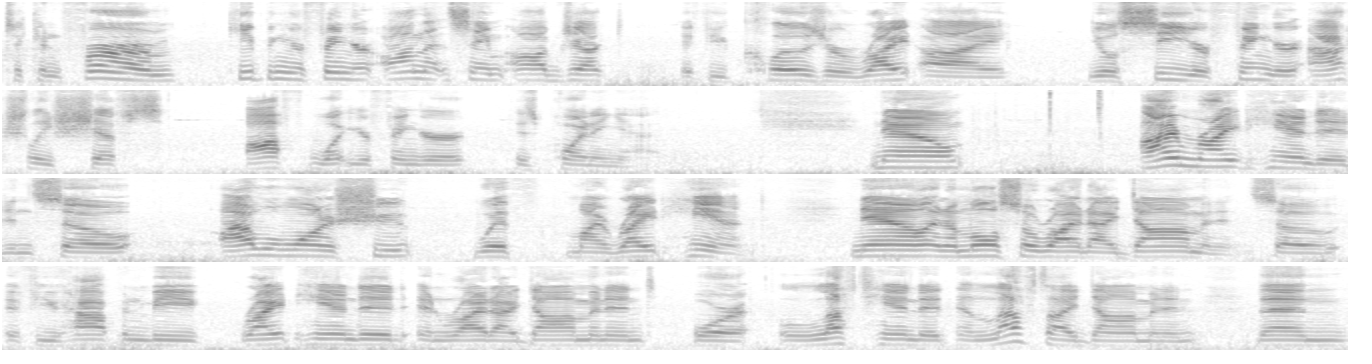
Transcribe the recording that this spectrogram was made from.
To confirm, keeping your finger on that same object, if you close your right eye, you'll see your finger actually shifts off what your finger is pointing at. Now, I'm right-handed and so I will want to shoot with my right hand. Now, and I'm also right eye dominant. So if you happen to be right-handed and right eye dominant or left-handed and left eye dominant, then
